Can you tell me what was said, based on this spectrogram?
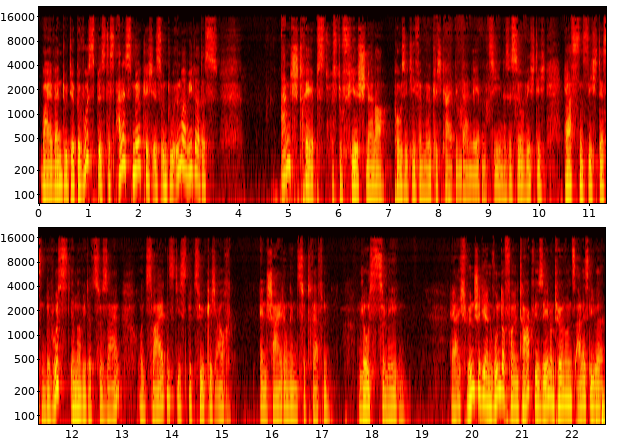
Weil wenn du dir bewusst bist, dass alles möglich ist und du immer wieder das anstrebst, wirst du viel schneller positive Möglichkeiten in dein Leben ziehen. Das ist so wichtig. Erstens, sich dessen bewusst immer wieder zu sein und zweitens, diesbezüglich auch Entscheidungen zu treffen, loszulegen. Ja, ich wünsche dir einen wundervollen Tag. Wir sehen und hören uns. Alles Liebe.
